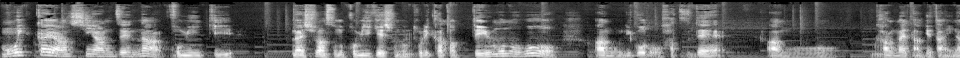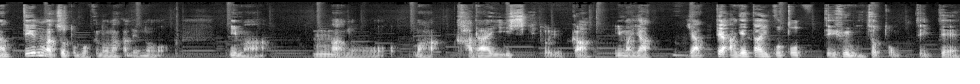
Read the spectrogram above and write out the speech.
もう一回安心安全なコミュニティ、ないしはそのコミュニケーションの取り方っていうものを、あの、ニコ動発で、あの、考えてあげたいなっていうのがちょっと僕の中での、今、うん。あの、まあ、課題意識というか、今や、やってあげたいことっていうふうにちょっと思っていて、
